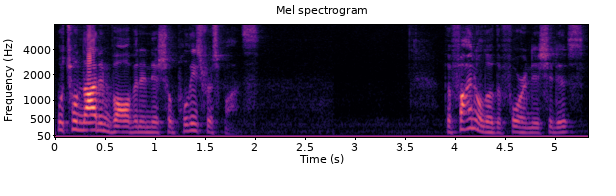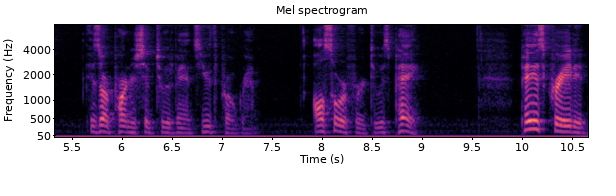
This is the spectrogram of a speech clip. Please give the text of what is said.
which will not involve an initial police response. The final of the four initiatives is our Partnership to Advance Youth program, also referred to as PAY. PAY is created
